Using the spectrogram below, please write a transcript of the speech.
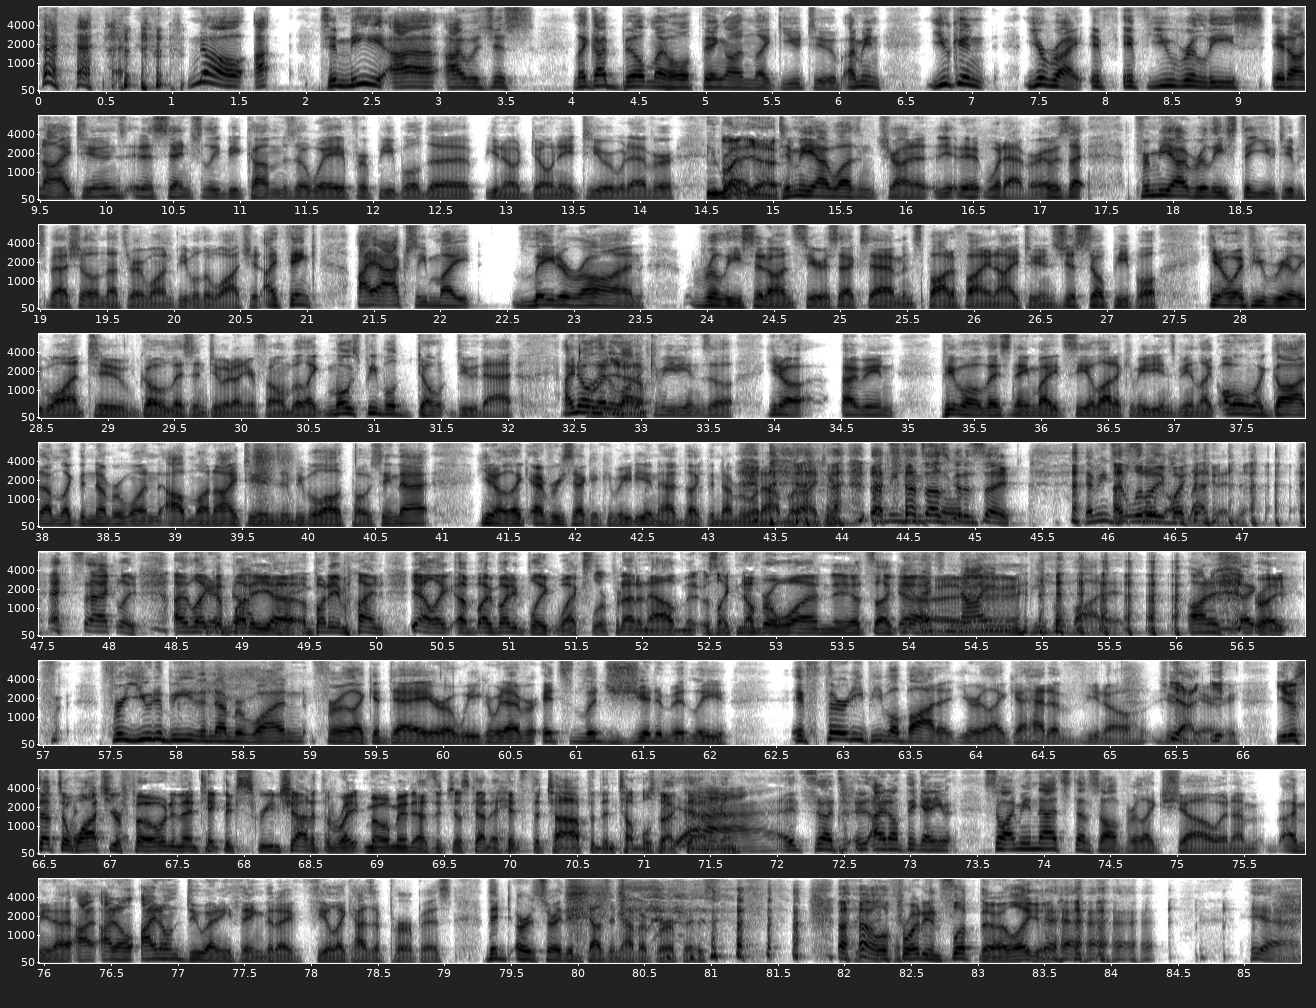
No, I, to me, I I was just like I built my whole thing on like YouTube. I mean, you can. You're right. If if you release it on iTunes, it essentially becomes a way for people to you know donate to you or whatever. Right, But yeah. To me, I wasn't trying to. It, it- whatever. It was like for me, I released a YouTube special, and that's where I wanted people to watch it. I think I actually might later on release it on Sirius XM and Spotify and iTunes just so people, you know, if you really want to go listen to it on your phone. But like most people don't do that. I know that a lot of comedians, uh, you know, I mean, people listening might see a lot of comedians being like, "Oh my god, I'm like the number one album on iTunes," and people all posting that. You know, like every second comedian had like the number one album on iTunes. That That's, means that's you what I was gonna say. That means I literally sold might- 11. exactly. I like You're a buddy, uh, a buddy of mine. Yeah, like uh, my buddy Blake Wexler put out an album. It was like number one. It's like Yeah, that's right. nine people bought it. Honestly, like, Right. For, for you to be the number one for like a day or a week or whatever, it's legitimately. If thirty people bought it, you're like ahead of you know Jim Yeah, you, you just have to watch your phone and then take the screenshot at the right moment as it just kind of hits the top and then tumbles back down again. Yeah, it's such. I don't think any. So I mean, that stuff's all for like show, and I'm. I mean, I. I don't. I don't do anything that I feel like has a purpose. That or sorry, that doesn't have a purpose. a little Freudian slip there. I like it. yeah.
